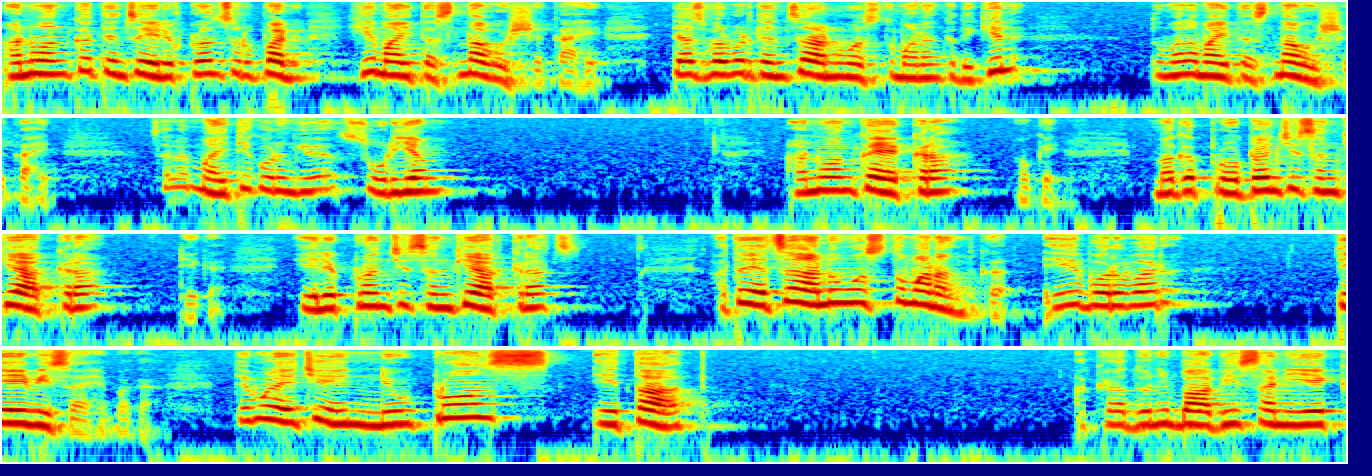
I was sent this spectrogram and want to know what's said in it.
अणुअंक त्यांचं इलेक्ट्रॉन स्वरूपण हे माहीत असणं आवश्यक आहे. त्याचबरोबर त्यांचं अणुवस्तुमानांक देखील तुम्हाला माहीत असणं आवश्यक आहे. चला माहिती करून घेऊया. सोडियम अणुअंक अकरा. ओके मग प्रोटॉनची संख्या अकरा. ठीक आहे. इलेक्ट्रॉनची संख्या अकराच. आता याचा अणुवस्तुमानांक ए बरोबर तेवीस आहे बघा. त्यामुळे याचे न्यूट्रॉन्स येतात अकरा दोन्ही बावीस आणि एक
